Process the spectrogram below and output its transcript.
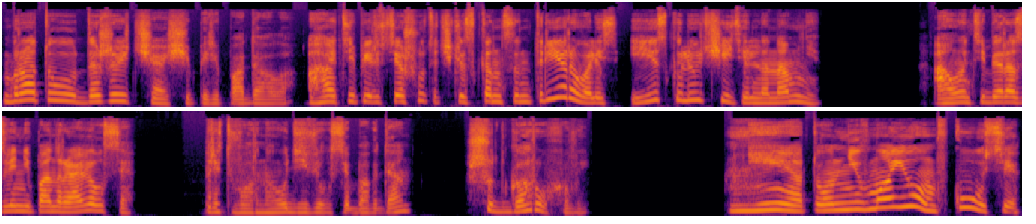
Брату даже чаще перепадало. А теперь все шуточки сконцентрировались исключительно на мне. «А он тебе разве не понравился?» — притворно удивился Богдан. Шут Гороховый. «Нет, он не в моем вкусе»,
